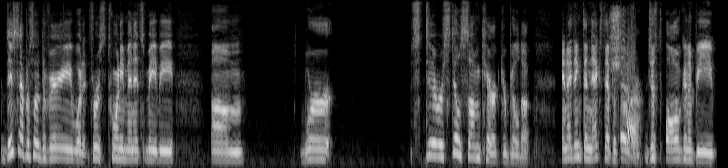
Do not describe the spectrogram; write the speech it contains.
this episode, the very what at first twenty minutes maybe, um, were st- there was still some character build up, and I think the next episode Sure. just all going to be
